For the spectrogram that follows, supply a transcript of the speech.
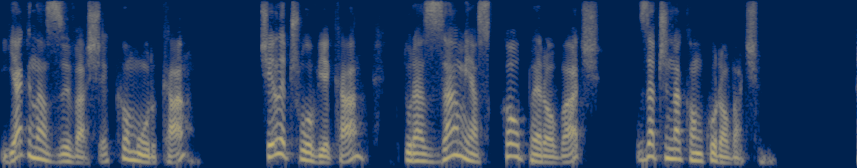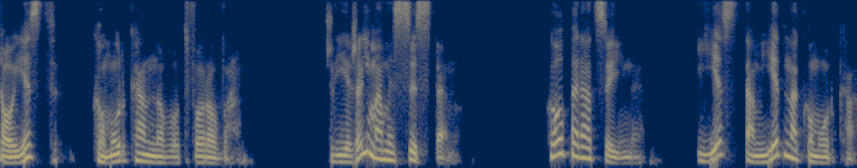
Jak nazywa się komórka w ciele człowieka, która zamiast kooperować, zaczyna konkurować? To jest komórka nowotworowa. Czyli jeżeli mamy system kooperacyjny i jest tam jedna komórka,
